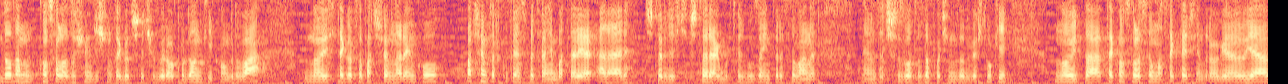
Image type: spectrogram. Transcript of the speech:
Dodam konsola z 83 roku, Donkey Kong 2. No i z tego co patrzyłem na rynku, patrzyłem też, kupiłem specjalnie baterię LR44, jakby ktoś był zainteresowany. Nie wiem, za 3 zł zapłaciłem za dwie sztuki. No i ta, te konsole są masakrycznie drogie. Ja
